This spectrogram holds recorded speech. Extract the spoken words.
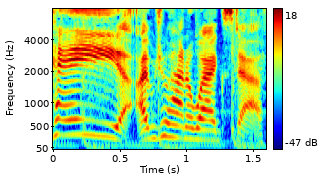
Hey, I'm Johanna Wagstaffe.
